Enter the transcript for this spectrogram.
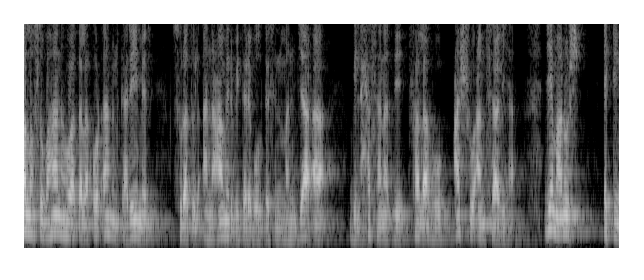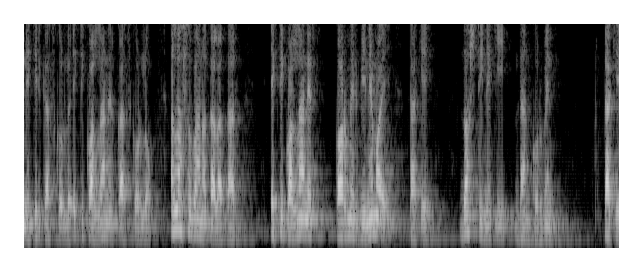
আল্লাহ সুবাহান হুয়া তালা কোরআনুল করিমের সুরাতুল আনআমের ভিতরে বলতেছেন মানজা আ বিল হাসানাতে ফালাহু আশু আমসালিহা। যে মানুষ একটি নেকির কাজ করল, একটি কল্যাণের কাজ করল, আল্লাহ সুবাহন তালা তার একটি কল্যাণের কর্মের বিনিময়ে তাকে দশটি নেকি দান করবেন। তাকে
